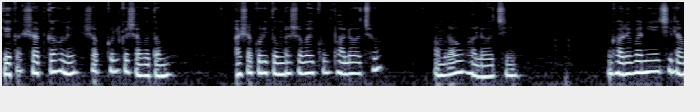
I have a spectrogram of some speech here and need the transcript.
কেকার সাতকাহনে সকলকে স্বাগতম। আশা করি তোমরা সবাই খুব ভালো আছো, আমরাও ভালো আছি। ঘরে বানিয়েছিলাম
